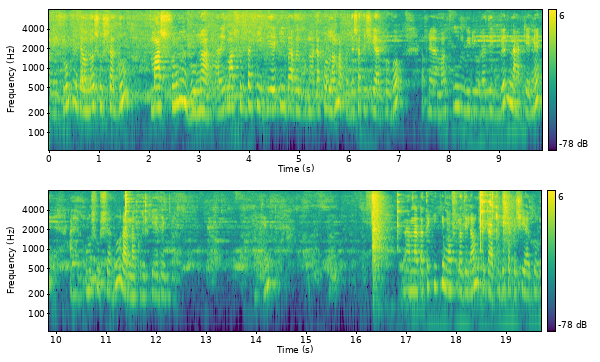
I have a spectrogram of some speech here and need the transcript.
আলাইকুম এটা হলো সুস্বাদু মাশরুম ভুনা। আর এই মাশরুমটা কী দিয়ে, কীভাবে ভুনাটা করলাম আপনাদের সাথে শেয়ার করব। আপনারা আমার ফুল ভিডিওটা দেখবেন না টেনে। আর এরকম সুস্বাদু রান্না করে খেয়ে দেখবেন। দেখেন। রান্নাটাতে কী কী মশলা দিলাম সেটা আপনাদের সাথে শেয়ার করব।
